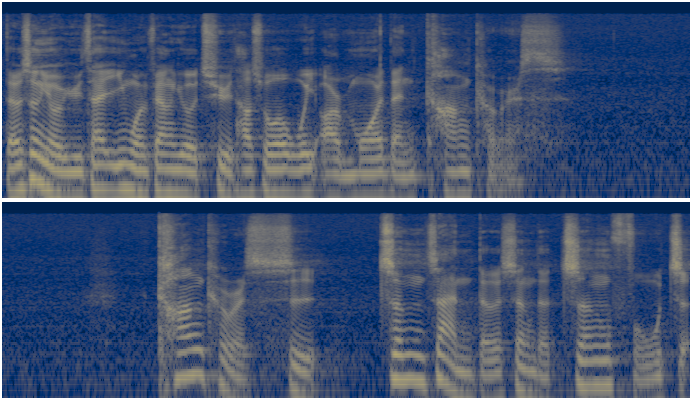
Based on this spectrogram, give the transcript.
得胜有余，在英文非常有趣。他说：“We are more than conquerors。Conquerors 是征战得胜的征服者。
